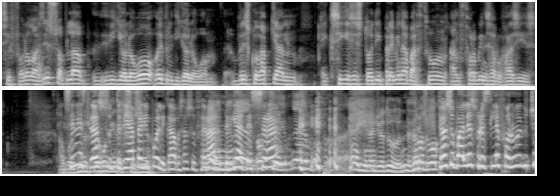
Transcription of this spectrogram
Συμφωνώ μαζί σου, απλά δικαιολογώ, όχι δικαιολογώ. Βρίσκω κάποια εξήγηση στο ότι πρέπει να πάρθουν ανθρώπινες αποφάσεις Συναισθητά σου τρία περιπολικά που θα σου φέρα, ναι, ναι, τρία, ναι, τέσσερα. Έγινε και τούτο. Ναι, θέλω να σου πω. Ποιο σου πάλι φορές τηλεφωνούμε τους και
